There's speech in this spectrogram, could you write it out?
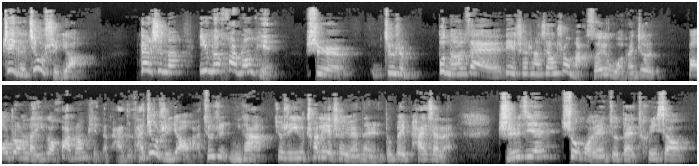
这个就是药，但是呢，因为化妆品是就是不能在列车上销售嘛，所以我们就包装了一个化妆品的牌子，它就是药啊，就是你看，就是一个穿列车员的人都被拍下来，直接售货员就在推销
